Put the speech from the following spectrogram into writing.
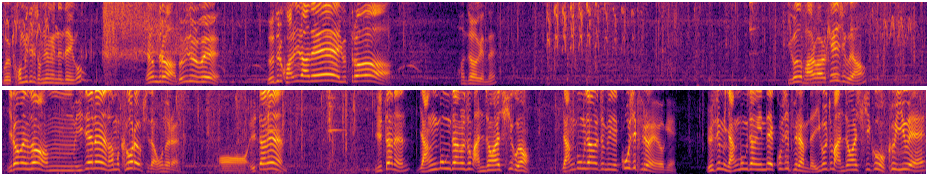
뭘 거미들이 점령했는데 이거? 야, 여러분들아 너희들 왜 너희들 관리를 안해? 이것들아! 환장하겠네 이것도 바로바로 캐시고요. 이러면서 음 이제는 한번 그걸 해봅시다 오늘은. 어 일단은 일단은 양봉장을 좀 안정화 시키고요. 양봉장을 좀 이게 꽃이 필요해요 여기. 요즘은 양봉장인데 꽃이 필요합니다. 이걸 좀 안정화 시키고 그 이후에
